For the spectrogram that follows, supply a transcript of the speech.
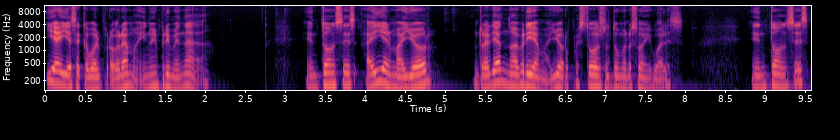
Y ahí ya se acabó el programa y no imprime nada. Entonces, ahí el mayor en realidad no habría mayor, pues todos los números son iguales. Entonces,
